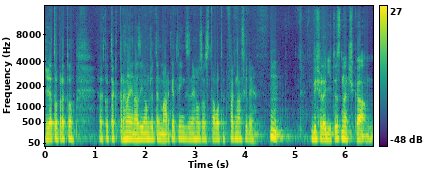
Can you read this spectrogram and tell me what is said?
Že ja to preto ako tak prehnane nazývam, že ten marketing, z neho sa stalo tak fakt násilie. Hmm. Když radíte značkám,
